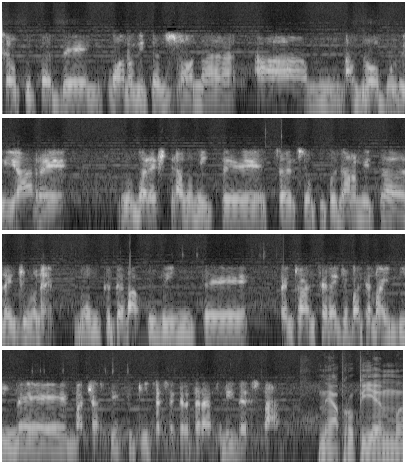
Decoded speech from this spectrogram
se ocupă de o anumită zonă a, a globului, are urmărește anumite țări, se ocupă de anumită regiune. În câteva cuvinte, pentru a înțelege poate mai bine această instituție a Secretariatului de Stat. Ne apropiem uh,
